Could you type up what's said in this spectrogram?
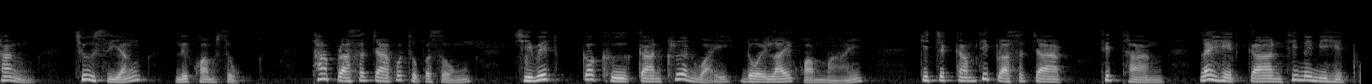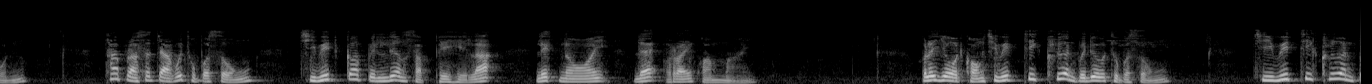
คั่ง ชื่อเสียงหรือความสุข ถ้าปราศจากวัตถุประสงค์ ชีวิตก็คือการเคลื่อนไหวโดยไร้ความหมาย กิจกรรมที่ปราศจากทิศทางและเหตุการณ์ที่ไม่มีเหตุผล ถ้าปราศจากวัตถุประสงค์ ชีวิตก็เป็นเรื่องสัพเพเหระเล็กน้อยและไร้ความหมาย ประโยชน์ของชีวิตที่เคลื่อนไปด้วยวัตถุประสงค์ ชีวิตที่เคลื่อนไป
